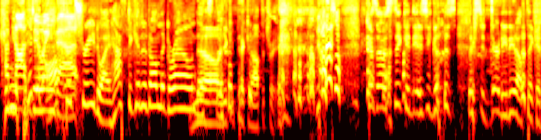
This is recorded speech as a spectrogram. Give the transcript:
can I'm you not pick doing it off that. the tree? Do I have to get it on the ground? No, That's you can pick it off the tree. because I was thinking as he goes, there's a dirty needle. I'm thinking,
